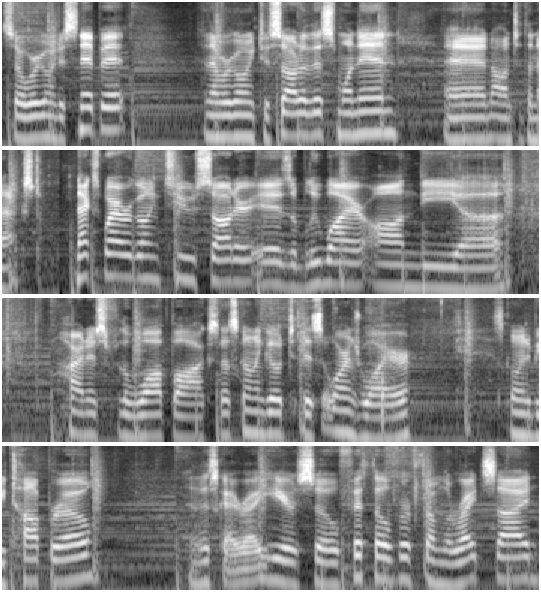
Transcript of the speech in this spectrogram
So we're going to snip it and then we're going to solder this one in and onto the next. Next wire we're going to solder is a blue wire on the uh, harness for the WOT box. That's going to go to this orange wire. It's going to be top row and this guy right here. So fifth over from the right side,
